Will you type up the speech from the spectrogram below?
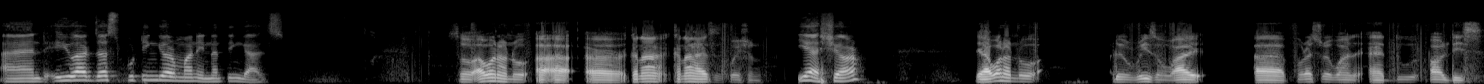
and you are just putting your money nothing else So I want to know. Uh, uh, uh, can I can I ask this question? yeah sure Yeah, I want to know the reason why uh Forex Trade One uh, do all this.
